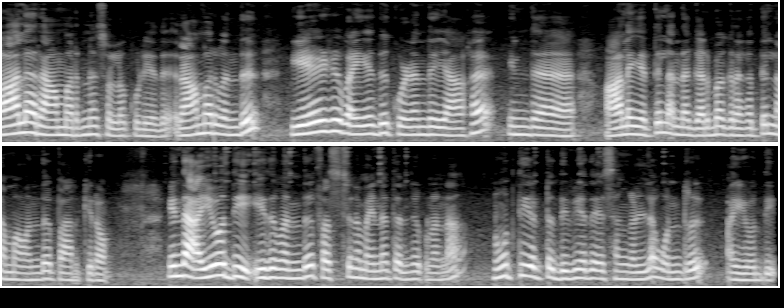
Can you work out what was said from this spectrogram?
பாலராமர்னு சொல்லக்கூடியது. ராமர் வந்து ஏழு வயது குழந்தையாக இந்த ஆலயத்தில் அந்த கர்ப்ப கிரகத்தில் நம்ம வந்து பார்க்கிறோம். இந்த அயோத்தி இது வந்து ஃபஸ்ட்டு நம்ம என்ன தெரிஞ்சுக்கணும்னா நூற்றி எட்டு திவ்ய தேசங்களில் ஒன்று அயோத்தி.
